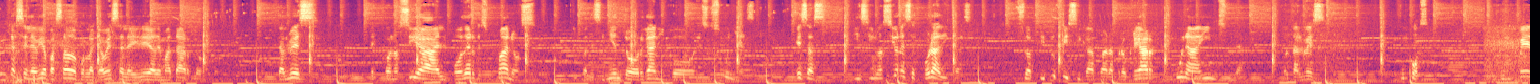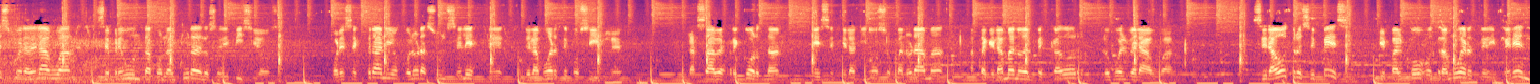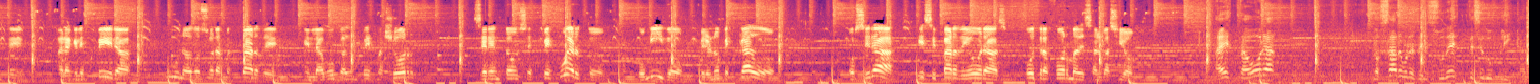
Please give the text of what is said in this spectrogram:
Nunca se le había pasado por la cabeza la idea de matarlo. Tal vez desconocía el poder de sus manos, el padecimiento orgánico de sus uñas, esas insinuaciones esporádicas, su aptitud física para procrear una ínsula o tal vez un pez fuera del agua se pregunta por la altura de los edificios, por ese extraño color azul celeste de la muerte posible. Las aves recortan ese gelatinoso panorama hasta que la mano del pescador lo vuelve al agua. ¿Será otro ese pez que palpó otra muerte diferente a la que le espera una o dos horas más tarde en la boca de un pez mayor? ¿Será entonces pez muerto, comido, pero no pescado? ¿O será ese par de horas otra forma de salvación? A esta hora los árboles del sudeste se duplican.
